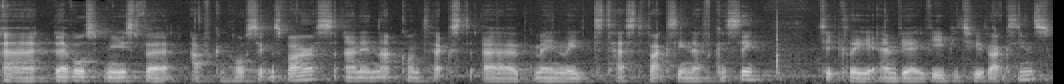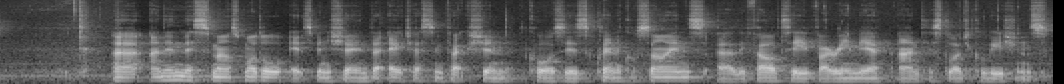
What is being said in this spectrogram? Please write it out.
Uh, they've also been used for African horse sickness virus, and in that context, uh, mainly to test vaccine efficacy, particularly MVA VP2 vaccines. Uh, and in this mouse model, it's been shown that HS infection causes clinical signs, uh, lethality, viremia, and histological lesions.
